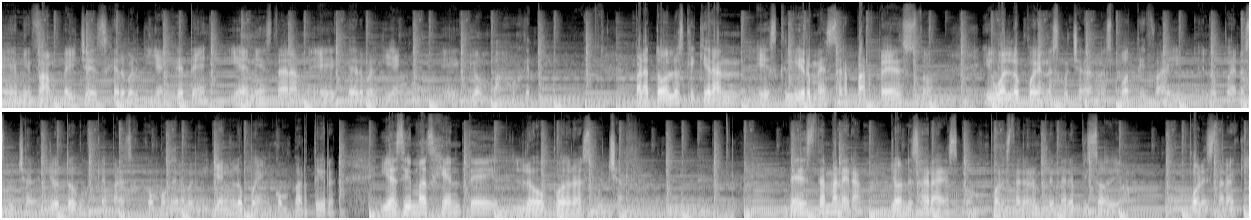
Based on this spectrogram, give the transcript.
eh, mi fanpage es Herbert Guillén GT y en Instagram, eh, Herbert Guillén eh. Para todos los que quieran escribirme, ser parte de esto, igual lo pueden escuchar en Spotify, lo pueden escuchar en YouTube, que aparece como Herbert Guillén, lo pueden compartir y así más gente lo podrá escuchar. De esta manera, yo les agradezco por estar en el primer episodio, por estar aquí.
